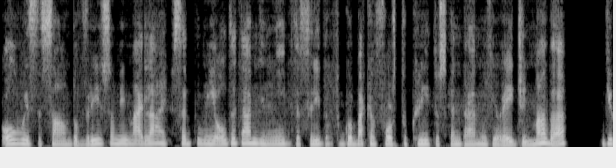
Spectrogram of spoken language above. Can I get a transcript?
always the sound of reason in my life, said to me all the time, you need the freedom to go back and forth to Crete to spend time with your aging mother. You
